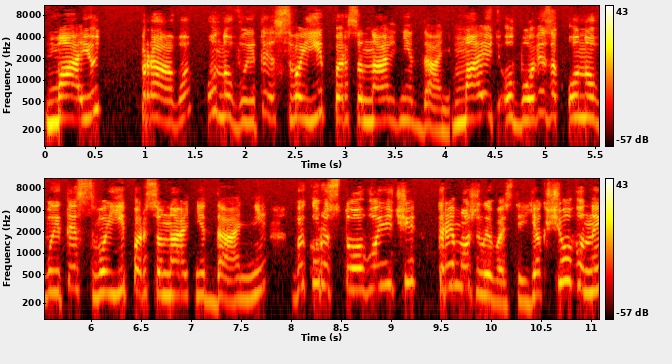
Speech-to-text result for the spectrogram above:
мають право оновити свої персональні дані, мають обов'язок оновити свої персональні дані, використовуючи три можливості, якщо вони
